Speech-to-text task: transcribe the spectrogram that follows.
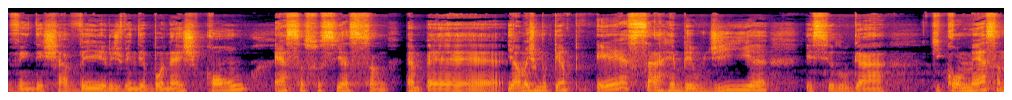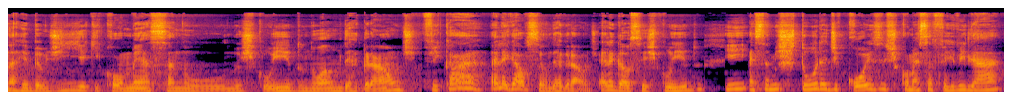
vender chaveiros, vender bonés com essa associação. É, é, e ao mesmo tempo, essa rebeldia, esse lugar que começa na rebeldia, que começa no, no excluído, no underground, fica, ah, é legal ser underground, é legal ser excluído, e essa mistura de coisas começa a fervilhar,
